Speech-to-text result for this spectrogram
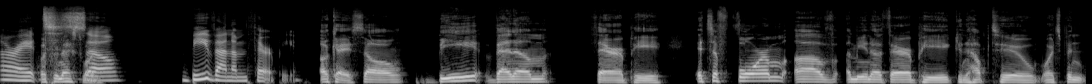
All right. What's the next so, one? So bee venom therapy. Okay, so bee venom therapy. It's a form of immunotherapy, can help to what's been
